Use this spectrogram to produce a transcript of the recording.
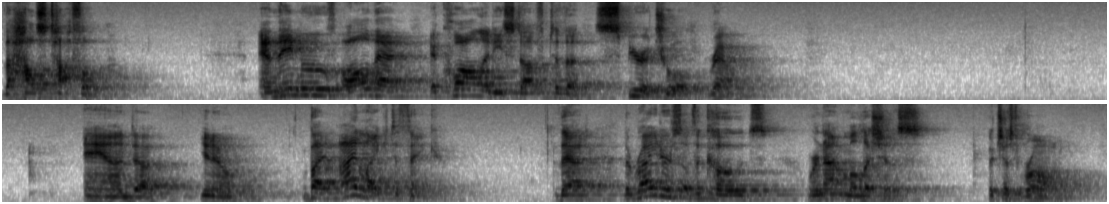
the Haustafel. And they move all that equality stuff to the spiritual realm. And, uh, you know, but I like to think that the writers of the codes were not malicious, but just wrong.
